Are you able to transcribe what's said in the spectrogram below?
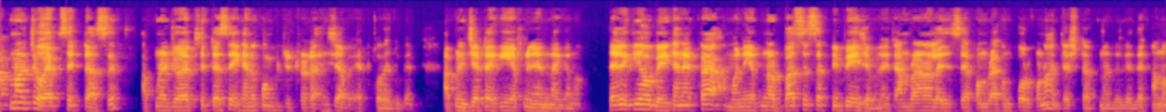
আপনার যে ওয়েবসাইটটা আছে, আপনার যে ওয়েবসাইটটা আছে, এখানে কম্পিটিটরটা হিসাব অ্যাড করে দিবেন। আপনি যেটা কি আপনি নেন না কেন। তাহলে কি হবে? এখানে একটা মানে আপনার বাসেস আপনি পেয়ে যাবেন। এটা আমরা অ্যানালাইসিস অ্যাপ আমরা এখন করব না জাস্ট আপনাদেরকে দেখানো।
